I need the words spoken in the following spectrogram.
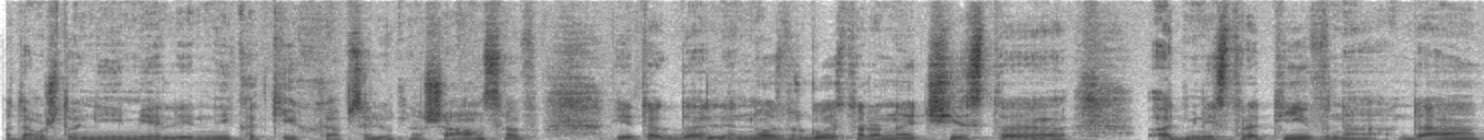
потому что не имели никаких абсолютно шансов и так далее. Но, с другой стороны, чисто административно, да,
